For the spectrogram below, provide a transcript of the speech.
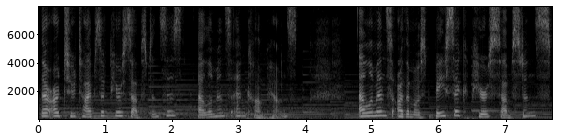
There are two types of pure substances elements and compounds. Elements are the most basic pure substance.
